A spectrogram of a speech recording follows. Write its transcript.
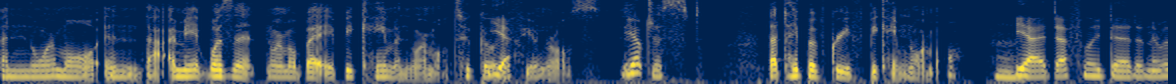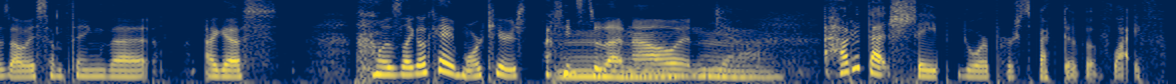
a normal in that. I mean, it wasn't normal, but it became a normal to go Yeah. to funerals. It Yep. just that type of grief became normal. Hmm. Yeah, it definitely did. And it was always something that I guess I was like, okay, more tears. I'm used to that now. And Mm. Yeah. How did that shape your perspective of life?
